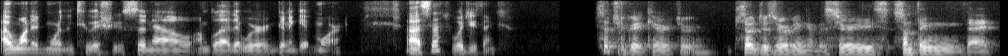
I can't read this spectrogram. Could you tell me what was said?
I wanted more than two issues. So now I'm glad that we're going to get more. Uh, Seth, what do you think? Such a great character, so deserving of a series. Something that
